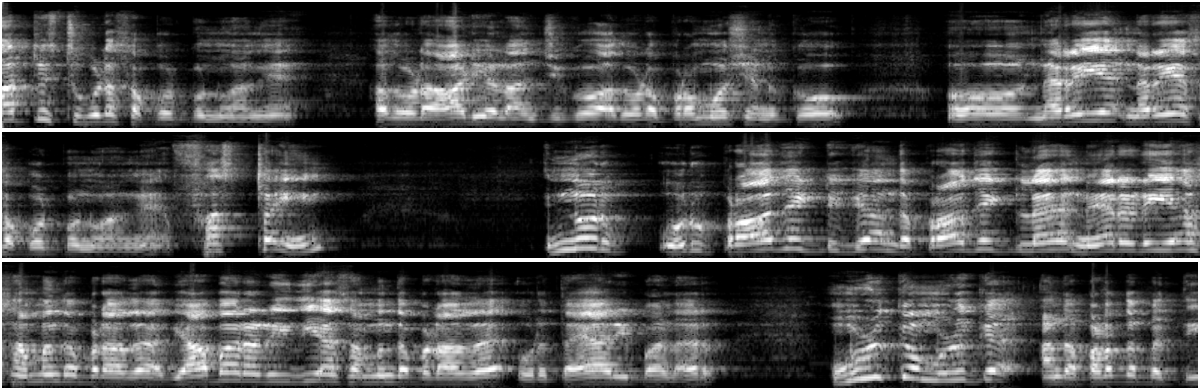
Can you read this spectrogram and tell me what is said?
ஆர்டிஸ்ட் கூட சப்போர்ட் பண்ணுவாங்க. அதோட ஆடியோ லான்ச்சுக்கோ அதோட ப்ரொமோஷனுக்கோ நிறைய நிறைய சப்போர்ட் பண்ணுவாங்க. ஃபஸ்ட் டைம் இன்னொரு ஒரு ப்ராஜெக்ட்டுக்கு அந்த ப்ராஜெக்டில் நேரடியாக சம்மந்தப்படாத வியாபார ரீதியாக சம்மந்தப்படாத ஒரு தயாரிப்பாளர் முழுக்க முழுக்க அந்த படத்தை பற்றி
